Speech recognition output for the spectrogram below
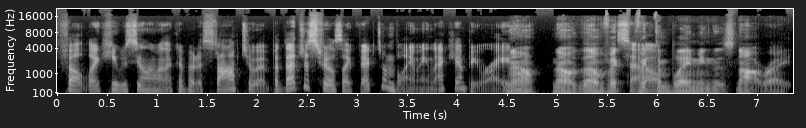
felt like he was the only one that could put a stop to it. But that just feels like victim blaming. That can't be right. No, no, no. Vic- So- Victim blaming is not right.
